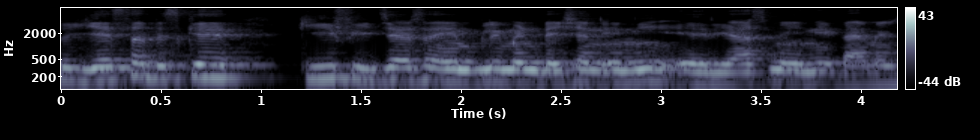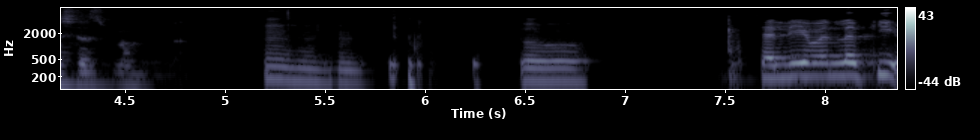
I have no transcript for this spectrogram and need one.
तो ये सब इसके की फीचर्स है इम्प्लीमेंटेशन इन्हीं एरियाज़ में इन्हीं डायमेंशंस में होगा। तो चलिए मतलब कि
